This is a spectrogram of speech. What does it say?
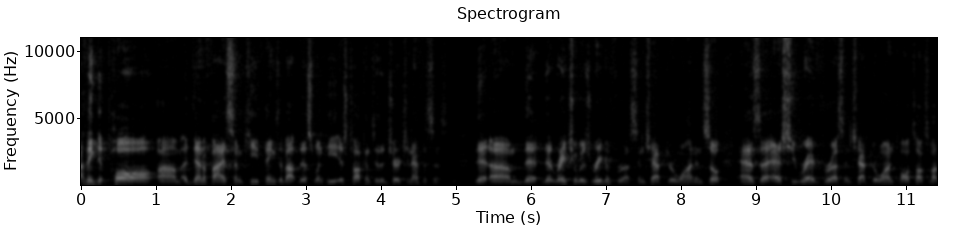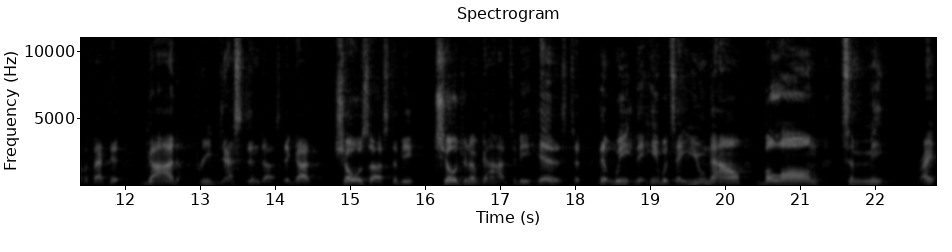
I think that Paul um, identifies some key things about this when he is talking to the church in Ephesus that, um, that, that, Rachel was reading for us in chapter 1. And so, as, uh, as she read for us in chapter 1, Paul talks about the fact that God predestined us, that God chose us to be children of God, to be His, to, that, we, that He would say, You now belong to me right?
